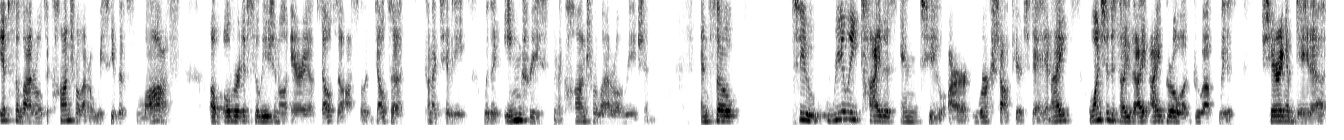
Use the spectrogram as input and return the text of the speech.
ipsilateral to contralateral, we see this loss of over ipsilesional area of delta delta connectivity with an increase in the contralateral region. And so to really tie this into our workshop here today. And I want you to tell you that I, I grew, up, grew up with sharing of data.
